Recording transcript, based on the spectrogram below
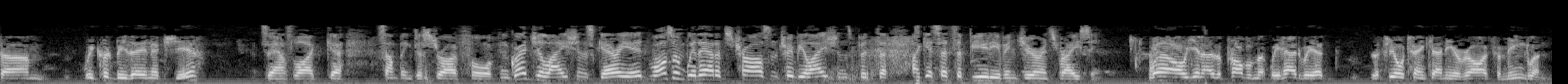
um, we could be there next year. Sounds like uh, something to strive for. Congratulations, Gary. It wasn't without its trials and tribulations, but uh, I guess that's the beauty of endurance racing. Well, you know the problem that we had, we had the fuel tank only arrived from England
